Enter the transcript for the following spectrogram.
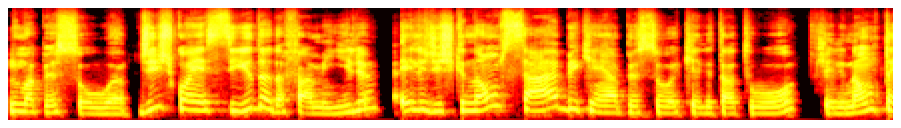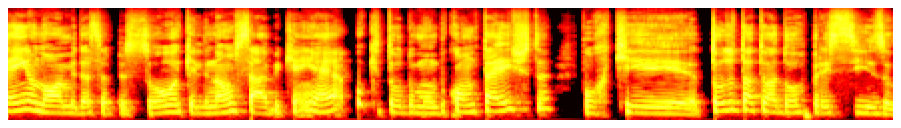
numa pessoa desconhecida da família. Ele diz que não sabe quem é a pessoa que ele tatuou, que ele não tem o nome dessa pessoa, que ele não sabe quem é, o que todo mundo contesta, porque todo tatuador precisa.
